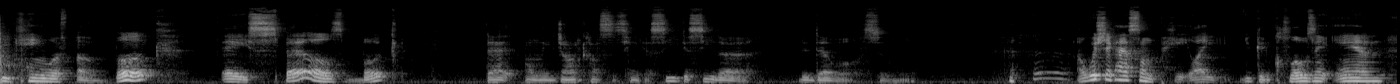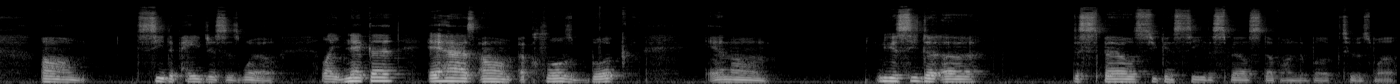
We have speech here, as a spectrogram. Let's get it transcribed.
he came with a book, a spells book that only John Constantine can see. You can see the the devil soon. I wish it had some pay, like you can close it and um see the pages as well. Like NECA, it has um a closed book and um you can see the uh the spells. You can see the spell stuff on the book too as well.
